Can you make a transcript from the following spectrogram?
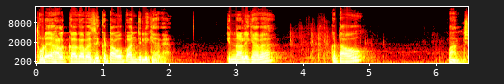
ਥੋੜਾ ਜਿਹਾ ਹਲਕਾ ਗਾ ਵੈਸੇ, ਘਟਾਓ 5 ਲਿਖਿਆ ਹੋਇਆ। ਕਿੰਨਾ ਲਿਖਿਆ ਹੋਇਆ? ਘਟਾਓ 5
